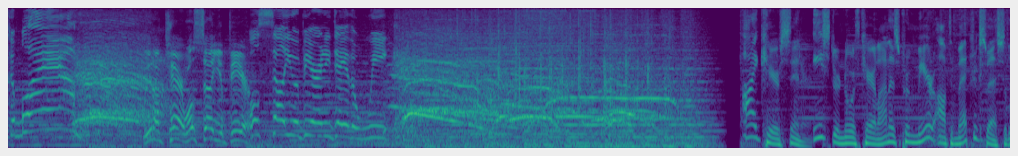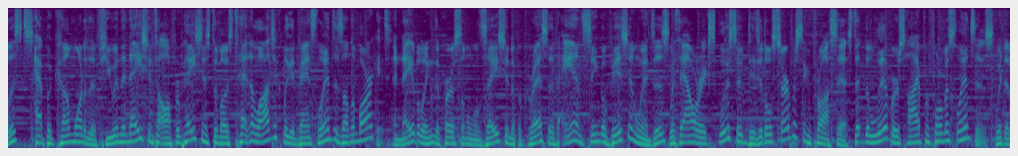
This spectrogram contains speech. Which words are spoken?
Kablam! Yeah. We don't care. We'll sell you beer. We'll sell you a beer any day of the week. Yeah. Eye Care Center. Eastern North Carolina's premier optometric specialists have become one of the few in the nation to offer patients the most technologically advanced lenses on the market, enabling the personalization of progressive and single vision lenses with our exclusive digital surfacing process that delivers high performance lenses with the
